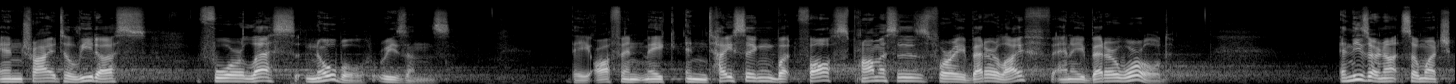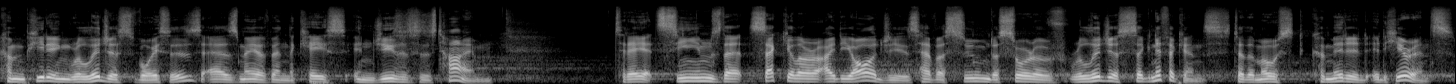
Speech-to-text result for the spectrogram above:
and try to lead us for less noble reasons. They often make enticing but false promises for a better life and a better world. And these are not so much competing religious voices as may have been the case in Jesus' time. Today, it seems that secular ideologies have assumed a sort of religious significance to the most committed adherents.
